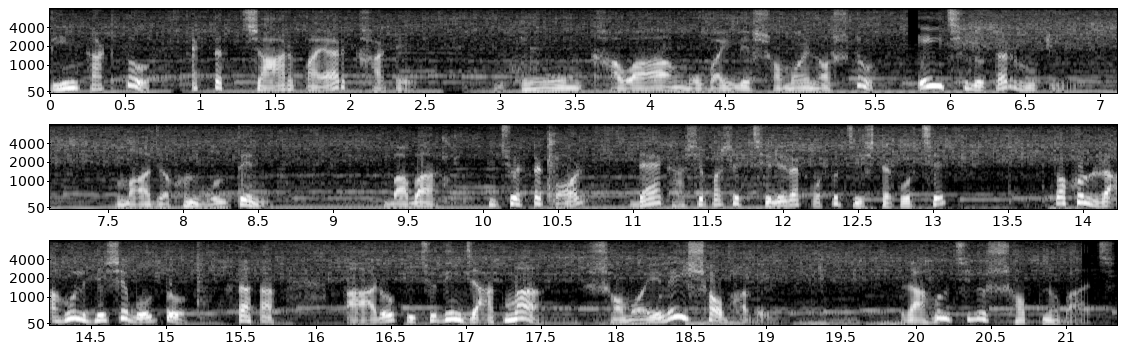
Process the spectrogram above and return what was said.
দিন কাটত একটা চার পায়ার খাটে। ঘুম খাওয়া মোবাইলে সময় নষ্ট এই ছিল তার রুটিন। মা যখন বলতেন বাবা কিছু একটা কর দেখ আশেপাশের ছেলেরা কত চেষ্টা করছে। তখন রাহুল হেসে বলতো "হাহা, আরও কিছুদিন যাক মা সময় এলেই সব হবে। রাহুল ছিল স্বপ্নবাজ।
